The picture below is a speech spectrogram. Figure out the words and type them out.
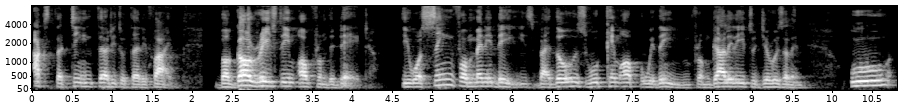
Acts 13 30 to 35. But God raised him up from the dead. He was seen for many days by those who came up with him from Galilee to Jerusalem, who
